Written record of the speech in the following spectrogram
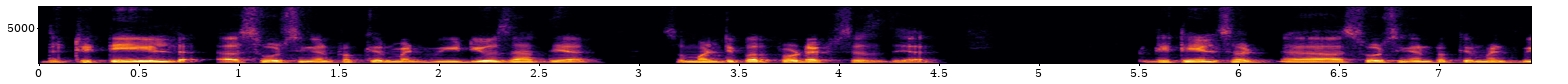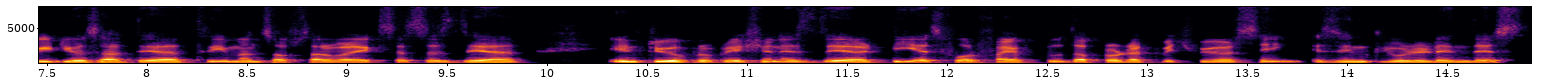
The detailed uh, sourcing and procurement videos are there. So multiple products is there. Detailed uh, sourcing and procurement videos are there. Three months of server access is there. Interview preparation is there. TS452, the product which we are seeing is included in this.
